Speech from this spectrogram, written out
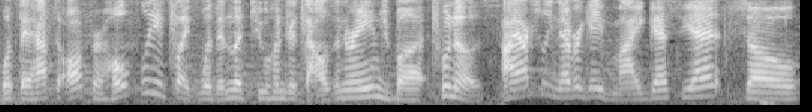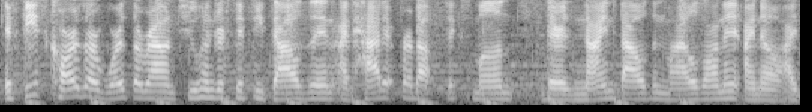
what they have to offer. Hopefully it's like within the 200,000 range, but who knows? I actually never gave my guess yet. So if these cars are worth around 250,000, I've had it for about six months. There's 9,000 miles on it. I know I,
